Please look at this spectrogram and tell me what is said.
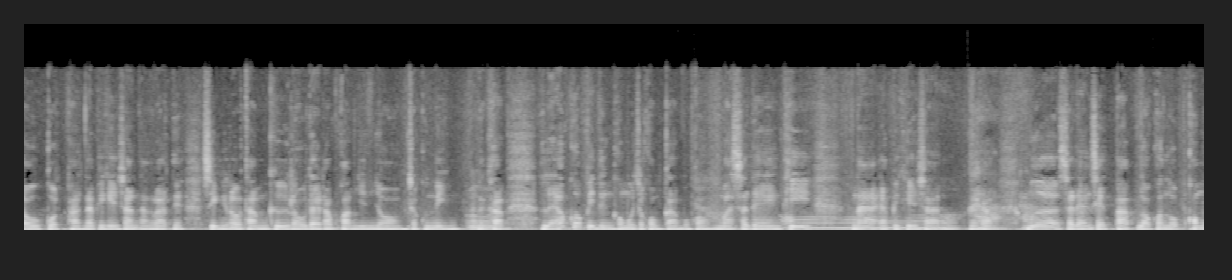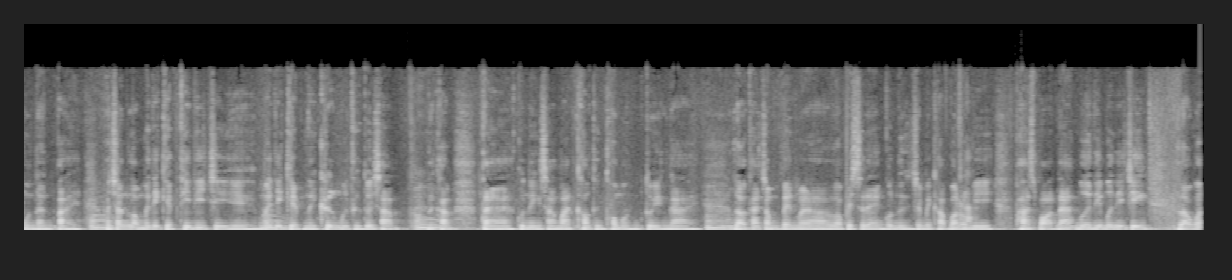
เรากดผ่านแอปพลิเคชันทางรัฐเนี่ยสิ่งที่เราทำคือเราได้รับความยินยอมจากคุณหนิงนะครับแล้วก็ไปดึงข้อมูลจากกรมการปกครองมาแสดงที่หน้าแอปพลิเคชันนะครับค่ะค่ะเมื่อแสดงเสร็จปั๊บเราก็ลบข้อมูลนั้นไป เพราะฉะนั้นเราไม่ได้เก็บที่ DGA ไม่ได้เก็บในเครื่องมือถือด้วยซ้ำนะครับแต่คุณหนิงสามารถเข้าถึงข้อมูลของตัวเองได้ แล้วถ้าจำเป็นเวลาเราไปแสดงคนอื่นใช่ไหมครับว่าเราค่ะมีพาสปอร์ตนะเบอร์นี้เบอร์นี้จริง เราก็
